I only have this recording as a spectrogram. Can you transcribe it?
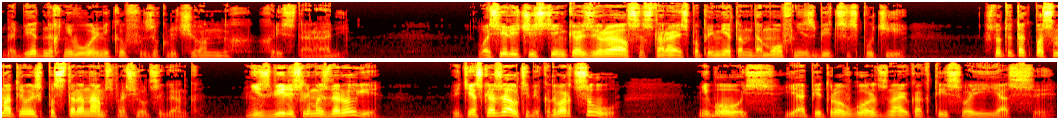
до бедных невольников, заключенных Христа ради. Василий частенько озирался, стараясь по приметам домов не сбиться с пути. — Что ты так посматриваешь по сторонам? — спросил цыганка. — Не сбились ли мы с дороги? Ведь я сказал тебе, ко дворцу. Не бойся, я, Петров, город знаю, как ты свои яссы.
